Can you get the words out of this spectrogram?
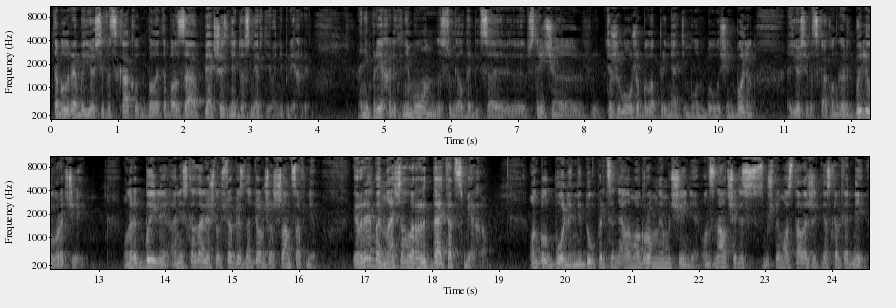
Это был рэбе Йосиф Ицкак, он был, это было за 5-6 дней до смерти его не приехали. Они приехали к нему, он сумел добиться э, встречи. Тяжело уже было принять ему, он был очень болен. Йосиф Ицкак. Он говорит, были у врачей? Он говорит, были. Они сказали, что все безнадежно, шансов нет. И Рэбе начал рыдать от смеха. Он был болен, недуг причинял ему огромные мучения. Он знал, через, что ему осталось жить несколько дней.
